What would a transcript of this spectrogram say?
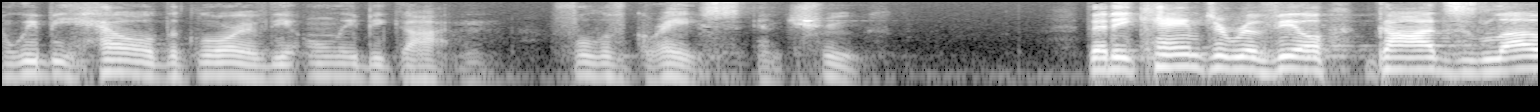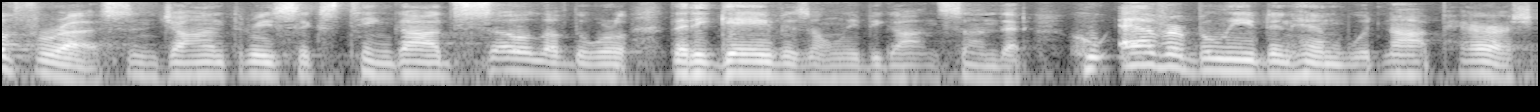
And we beheld the glory of the only begotten, full of grace and truth. That he came to reveal God's love for us. In John 3:16, God so loved the world that he gave his only begotten son that whoever believed in him would not perish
